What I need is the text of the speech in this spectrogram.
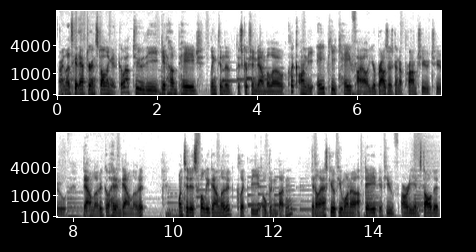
All right, let's get after installing it. Go out to the GitHub page, linked in the description down below. Click on the APK file. Your browser is going to prompt you to download it. Go ahead and download it. Once it is fully downloaded, click the open button. It'll ask you if you want to update, if you've already installed it.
